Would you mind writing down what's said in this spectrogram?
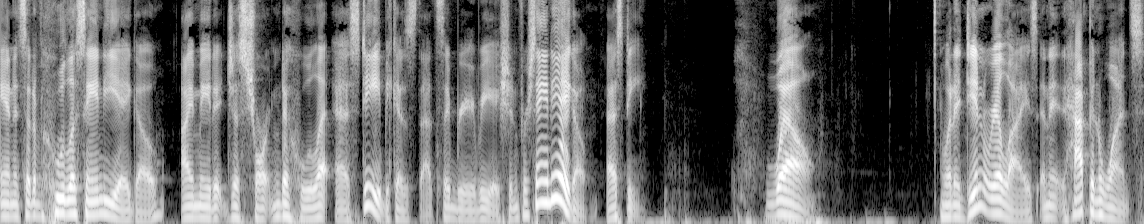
And instead of Hula San Diego, I made it just shortened to Hula SD because that's the abbreviation for San Diego, SD. Well, what I didn't realize, and it happened once,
